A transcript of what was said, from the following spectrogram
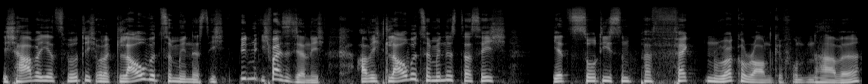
ich habe jetzt wirklich, oder glaube zumindest, ich bin, ich weiß es ja nicht, aber ich glaube zumindest, dass ich jetzt so diesen perfekten Workaround gefunden habe.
